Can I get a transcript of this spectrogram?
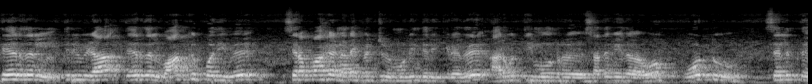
தேர்தல் திருவிழா தேர்தல் வாக்குப்பதிவு சிறப்பாக நடைபெற்று முடிந்திருக்கிறது. அறுபத்தி மூன்று சதவீத ஓ ஓட்டு செலுத்து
